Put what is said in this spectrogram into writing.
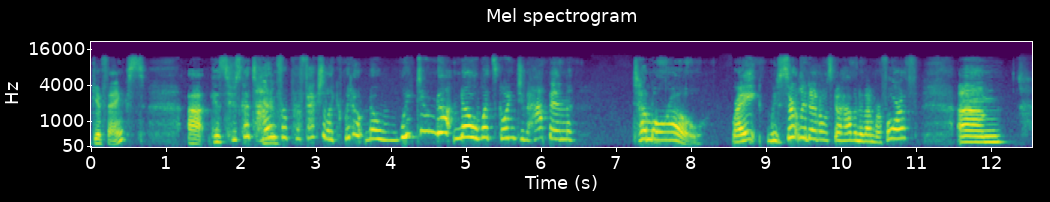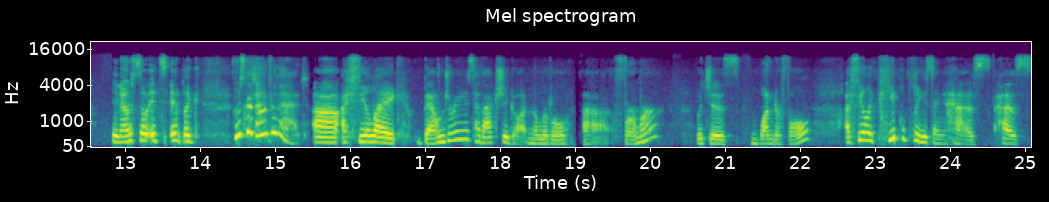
Give thanks. Because uh, who's got time yeah. for perfection? Like, we don't know. We do not know what's going to happen tomorrow, right? We certainly don't know what's going to happen November 4th. Um, you know, so it's it like, who's got time for that? Uh, I feel like boundaries have actually gotten a little uh, firmer, which is wonderful. I feel like people pleasing has has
